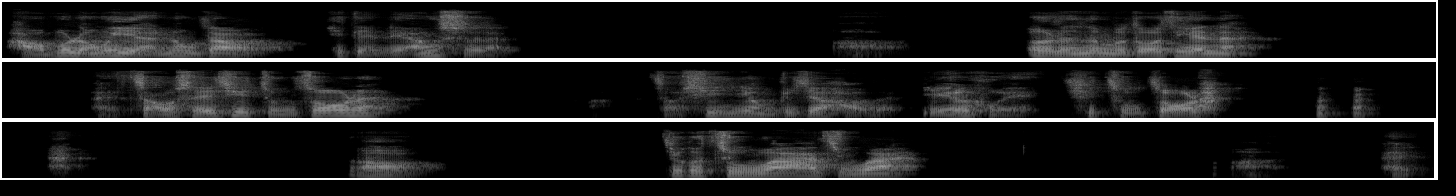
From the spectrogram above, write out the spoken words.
好不容易啊，弄到一点粮食了，饿了那么多天呢，哎，找谁去煮粥呢？找信用比较好的颜回去煮粥了，哦，结果煮啊煮啊，啊，哎，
